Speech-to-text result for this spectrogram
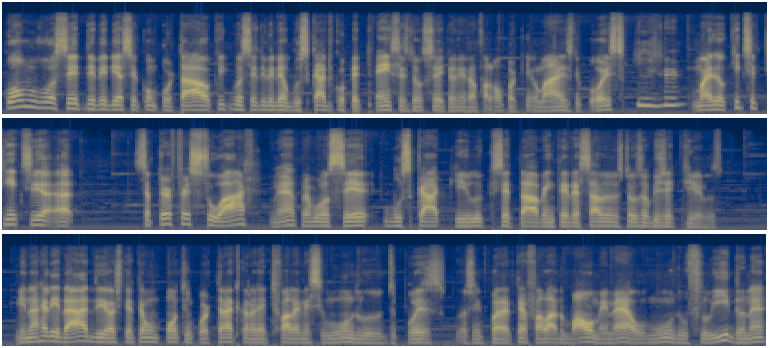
como você deveria se comportar, o que, que você deveria buscar de competências. Eu sei que a gente vai falar um pouquinho mais depois, uhum. mas o que, que você tinha que se, uh, se aperfeiçoar né, para você buscar aquilo que você estava interessado nos seus objetivos. E na realidade, eu acho que até um ponto importante quando a gente fala nesse mundo, depois a gente pode até falar do Bauman, né, o mundo fluido, né,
